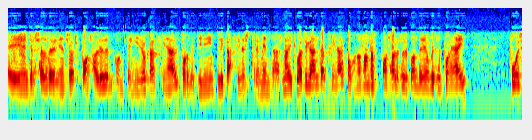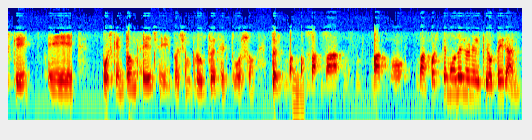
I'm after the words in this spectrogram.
eh, empresas deberían ser responsables del contenido que al final, porque tienen implicaciones tremendas, ¿no? Y que básicamente al final, como no son responsables del contenido que se pone ahí, pues que eh, pues que entonces eh, pues es un producto defectuoso. Entonces, bajo, bajo este modelo en el que operan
